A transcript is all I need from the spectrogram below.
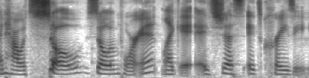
and how it's so so important. Like it, it's just it's crazy.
